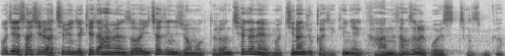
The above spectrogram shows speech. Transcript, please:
어제 사실 아침에 이제 개장하면서 2차 전지 종목들은 최근에 뭐 지난주까지 굉장히 강한 상승을 보였지 않습니까?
